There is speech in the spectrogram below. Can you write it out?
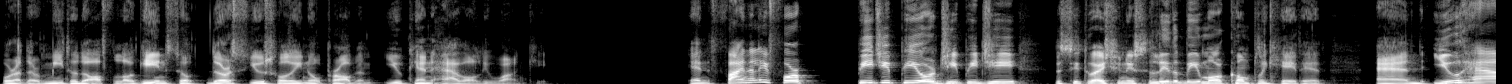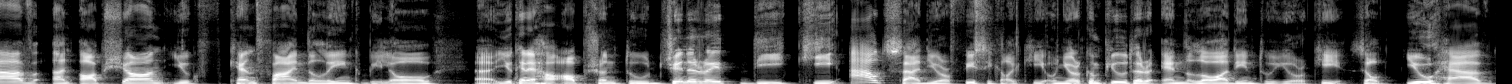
or other method of login. So there's usually no problem. You can have only one key. And finally, for PGP or GPG, the situation is a little bit more complicated. And you have an option, you can find the link below. Uh, you can have option to generate the key outside your physical key on your computer and load into your key. So you have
